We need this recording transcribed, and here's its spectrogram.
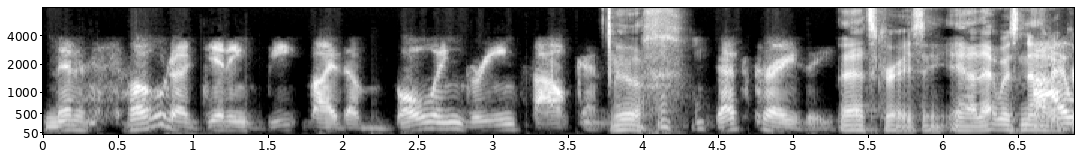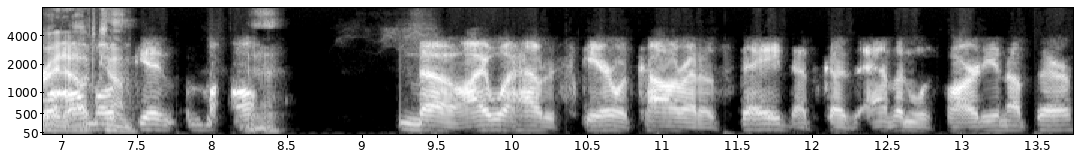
Minnesota getting beat by the Bowling Green Falcons. Ugh. That's crazy. That's crazy. Yeah, that was not a great outcome. Get, yeah. No, Iowa had a scare with Colorado State. That's because Evan was partying up there.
